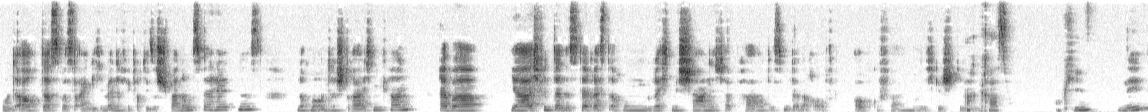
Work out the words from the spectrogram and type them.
und auch das, was eigentlich im Endeffekt auch dieses Spannungsverhältnis nochmal unterstreichen kann. Aber ja, ich finde, dann ist der Rest auch ein recht mechanischer Part, ist mir dann auch oft aufgefallen, muss ich gestehen. Ach krass. Okay. Nicht?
